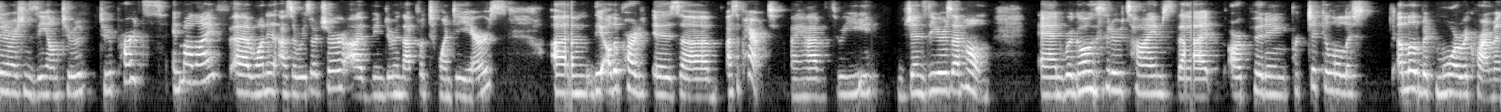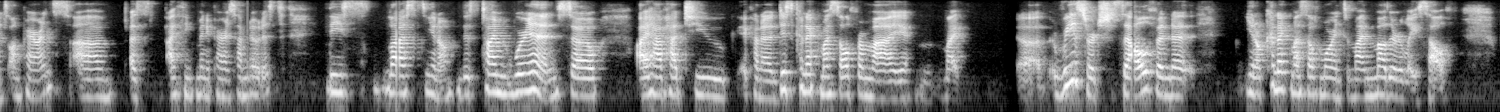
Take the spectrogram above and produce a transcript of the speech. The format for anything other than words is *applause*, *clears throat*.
Generation Z on two two parts in my life. Uh, one as a researcher, I've been doing that for 20 years. Um, the other part is uh, as a parent. I have three Gen Zers at home, and we're going through times that are putting particularly a little bit more requirements on parents, um, as I think many parents have noticed these last, you know, this time we're in. So I have had to kind of disconnect myself from my my uh, research self and uh, you know connect myself more into my motherly self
